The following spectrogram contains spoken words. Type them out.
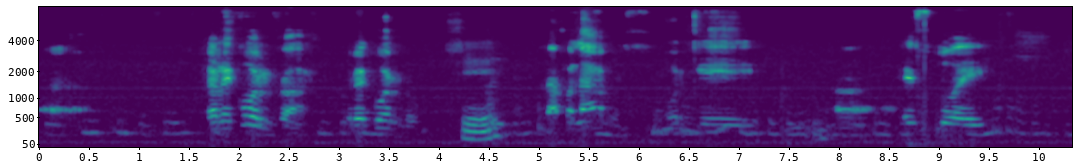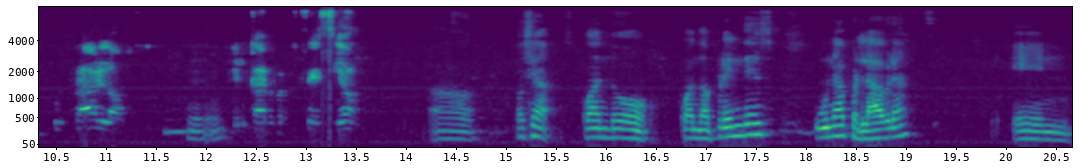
ah, recordar, recuerdo sí, las palabras porque ah, estoy usarlos ujú. en conversación. Ah, o sea, cuando cuando aprendes una palabra en,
